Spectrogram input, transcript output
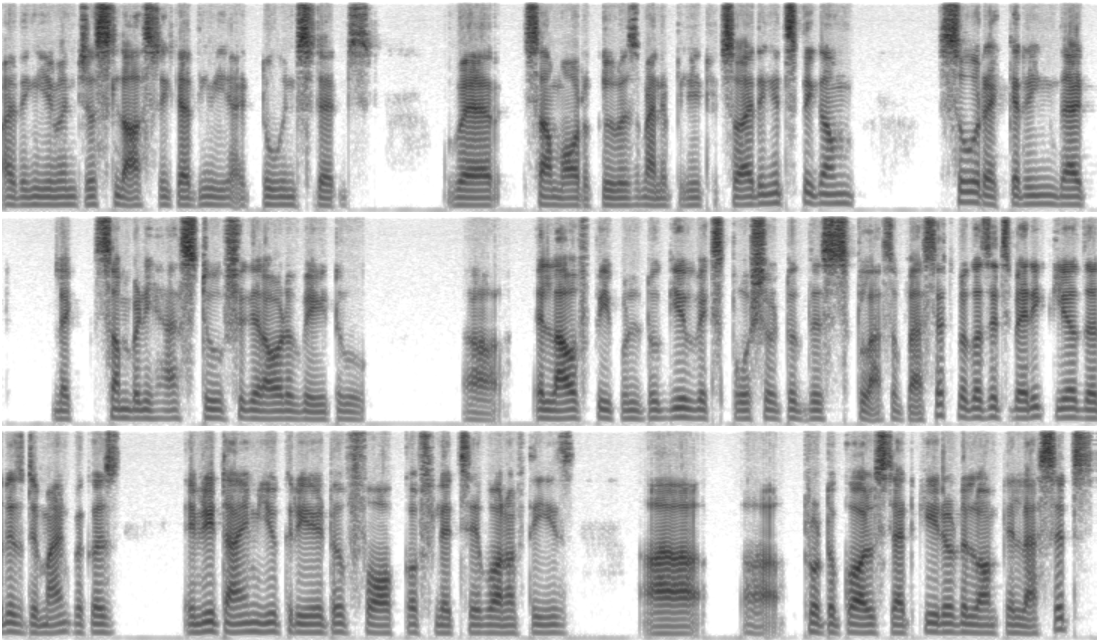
I think even just last week, I think we had two incidents where some oracle was manipulated. So I think it's become so recurring that like somebody has to figure out a way to uh, allow people to give exposure to this class of assets because it's very clear there is demand because every time you create a fork of let's say one of these uh, uh, protocols that cater to long tail assets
